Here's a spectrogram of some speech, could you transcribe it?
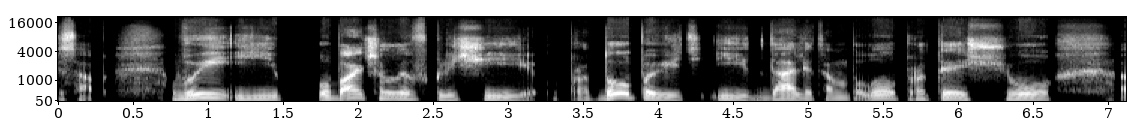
і САП. Ви її побачили в ключі про доповідь, і далі там було про те, що е,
